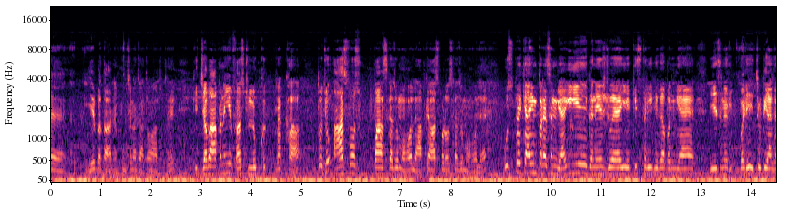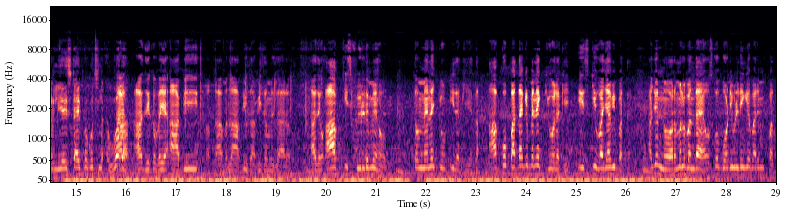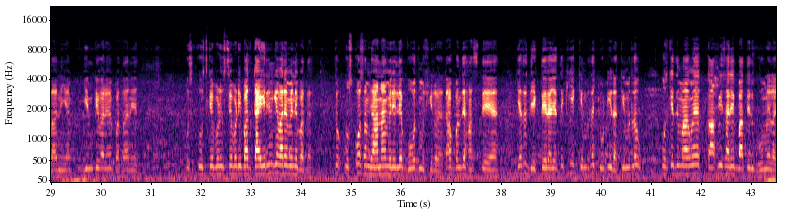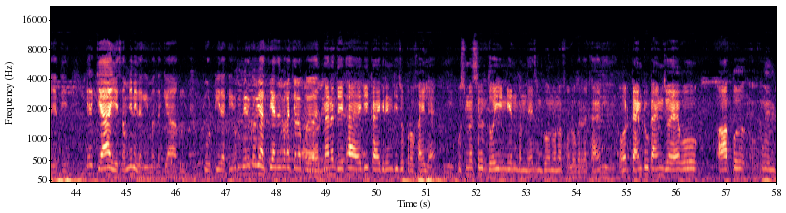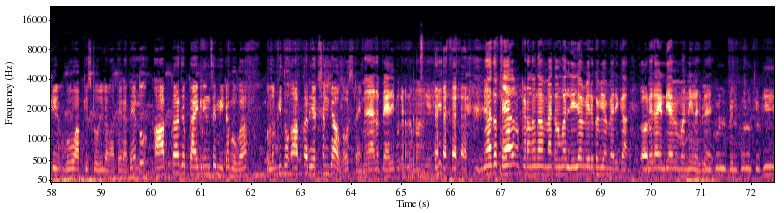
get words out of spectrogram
ये बता पूछना चाहता हूँ आपसे कि जब आपने ये फ़र्स्ट लुक रखा तो जो आस पास पास का जो माहौल है आपके आस पड़ोस का जो माहौल है उस पर क्या इम्प्रेशन गया कि ये गणेश जो है ये किस तरीके का बन गया है ये इसने बड़ी चुटिया कर लिया इस टाइप का कुछ हुआ था? आप आप देखो भैया आप भी मतलब आप भी काफ़ी समझदार हो। आप देखो आप इस फ़ील्ड में हो तो मैंने चोटी रखी है तो आपको पता कि मैंने क्यों रखी? इसकी वजह भी पता है। और जो नॉर्मल बंदा है, उसको बॉडी बिल्डिंग के बारे में पता नहीं है जिम के बारे में पता नहीं है। उस, उसके बड़ी, उससे बड़ी बात टाइगरिन के बारे में नहीं पता है। तो उसको समझाना मेरे लिए बहुत मुश्किल हो जाता है। अब बंदे हँसते हैं, या तो देखते रह जाते कि ये मतलब चोटी रखी मतलब उसके दिमाग में काफ़ी सारी बातें घूमने लग जाती है। यार क्या ये? समझ नहीं लगी मतलब क्या चोटी रखी मेरे को भी हँसी आती है मैं चलो कोई बात। मैंने देखा है कि काइग्रीन की जो प्रोफ़ाइल है उसमें सिर्फ़ दो ही इंडियन बंदे हैं जिनको उन्होंने फॉलो कर रखा है। और टाइम टू टाइम जो है वो आप उनकी वो आपकी स्टोरी लगाते रहते हैं। तो आपका जब काइग्रीन से मीटअप होगा मतलब कि तो आपका रिएक्शन क्या होगा उस टाइम मैं तो पैर ही पकड़ लूँगा उनके। मैं तो पैर पकड़ लूँगा मैं कहूँगा ले जाओ मेरे को भी अमेरिका और- मेरा इंडिया में मन नहीं लगता है। बिल्कुल बिल्कुल क्योंकि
